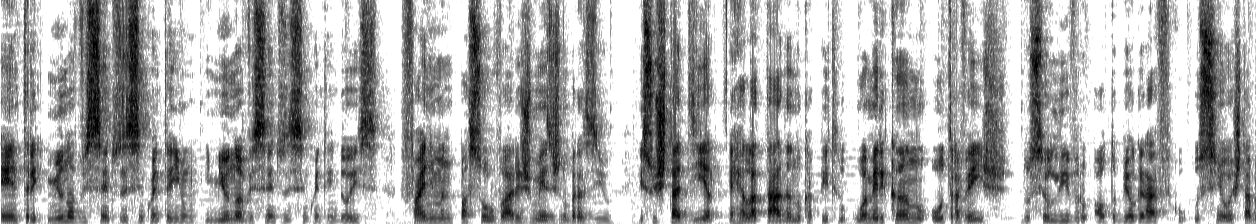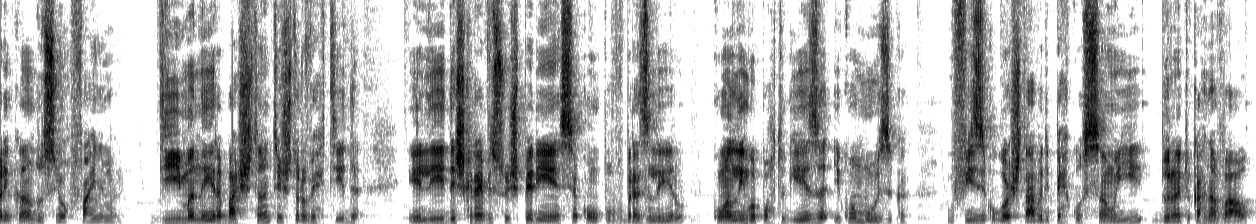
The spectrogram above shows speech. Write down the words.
Entre 1951 e 1952, Feynman passou vários meses no Brasil, e sua estadia é relatada no capítulo O Americano Outra Vez, do seu livro autobiográfico O Senhor Está Brincando, Sr. Feynman. De maneira bastante extrovertida, ele descreve sua experiência com o povo brasileiro, com a língua portuguesa e com a música. O físico gostava de percussão e, durante o carnaval,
